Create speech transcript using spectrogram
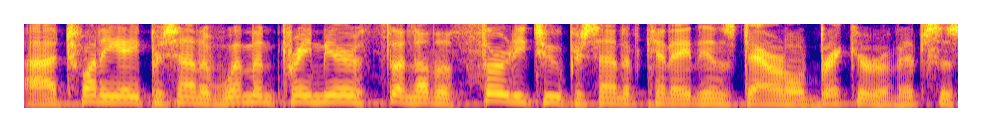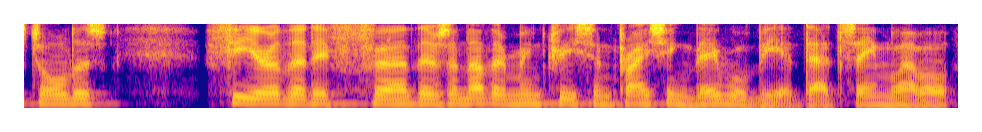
Uh, 28% of women, Premier, th- another 32% of Canadians, Darrell Bricker of Ipsos told us, fear that if uh, there's another increase in pricing, they will be at that same level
